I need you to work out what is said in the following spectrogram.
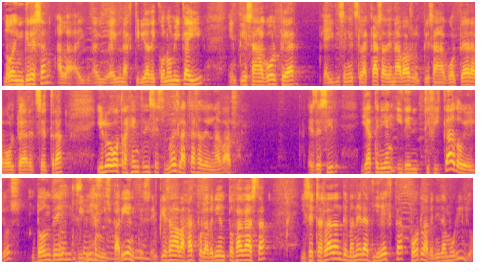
No ingresan, a la, hay, hay, una actividad económica ahí, empiezan a golpear, y ahí dicen, es la casa de Navarro, empiezan a golpear, a golpear, etc. Y luego otra gente dice, no es la casa del Navarro. Es decir, ya tenían identificado ellos dónde, vivían mis parientes. Empiezan a bajar por la avenida Antofagasta y se trasladan de manera directa por la avenida Murillo.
